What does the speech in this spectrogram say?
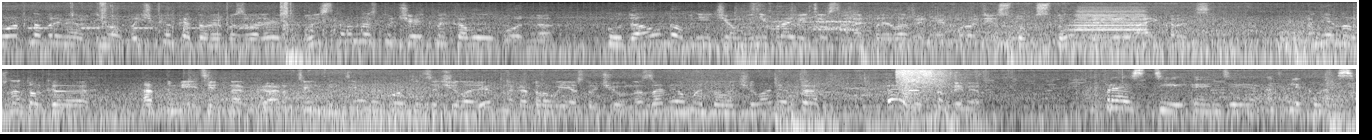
Вот, например, кнопочка, которая позволяет быстро настучать на кого угодно. Куда удобнее, чем в неправительственных приложениях вроде Стук-Стук или iCrux. Мне нужно только отметить на карте, где находится человек, на которого я стучу. Назовем этого человека Элис, например. Прости, Энди, отвлеклась.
